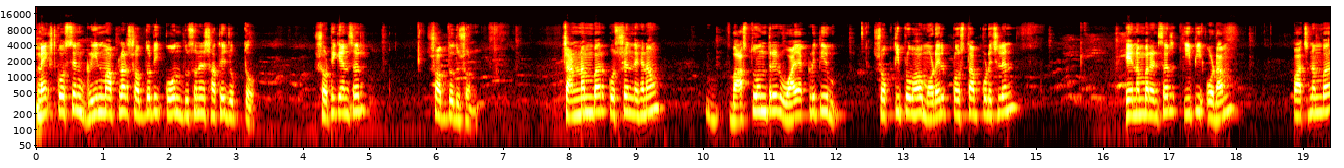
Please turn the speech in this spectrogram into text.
Next question, green muffler শব্দটি কোন দূষণের সাথে যুক্ত? সঠিক অ্যান্সার, শব্দ দূষণ। চার নাম্বার কোশ্চেন দেখে নাও। বাস্তুতন্ত্রের ওয়াই আকৃতির শক্তি প্রবাহ মডেল প্রস্তাব করেছিলেন। A number answer, EP Odum. পাঁচ নাম্বার,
